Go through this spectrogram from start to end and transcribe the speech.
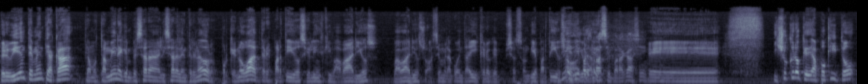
Pero evidentemente acá, digamos, también hay que empezar a analizar al entrenador, porque no va a tres partidos, Zielinski va a varios, va a varios, haceme la cuenta ahí, creo que ya son 10 partidos. Diez, ¿no? diez de partidos. Racing para acá, sí. Eh, y yo creo que de a poquito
